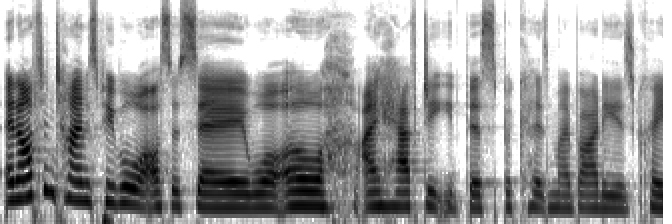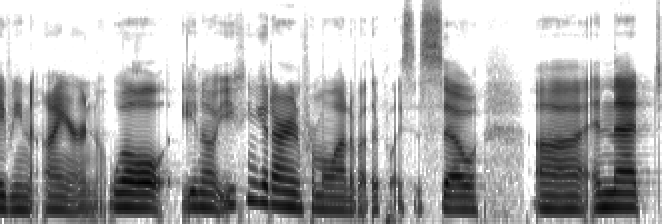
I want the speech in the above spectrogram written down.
And oftentimes people will also say, well, oh, I have to eat this because my body is craving iron. Well, you know, you can get iron from a lot of other places. So, uh, and that,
